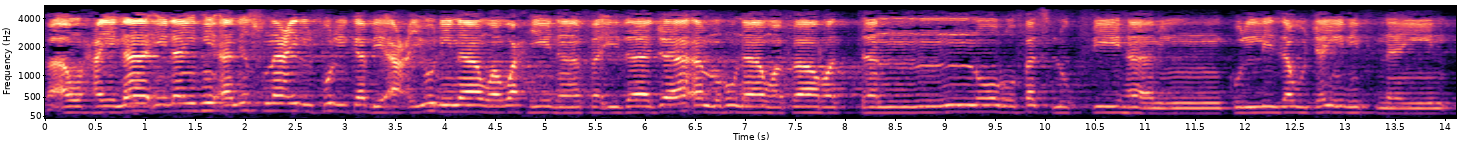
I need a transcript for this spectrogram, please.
فأوحينا إليه أن اصنع الفلك بأعيننا ووحينا فإذا جاء أمرنا وفارت النور فاسلك فيها من كل زوجين اثنين.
